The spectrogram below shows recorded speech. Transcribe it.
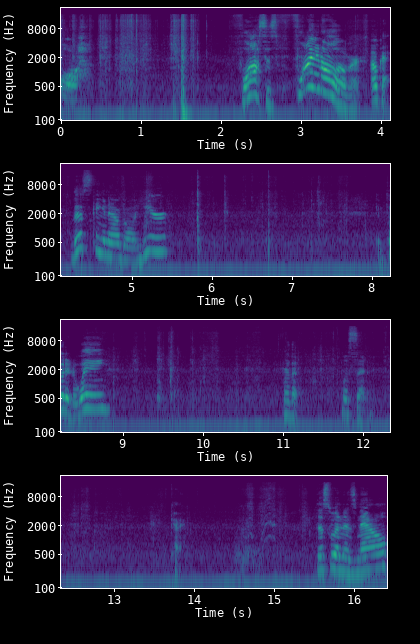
Oh. Floss is flying all over. Okay, this can now go in here. You Can put it away. For the... Listen. Okay. This one is now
